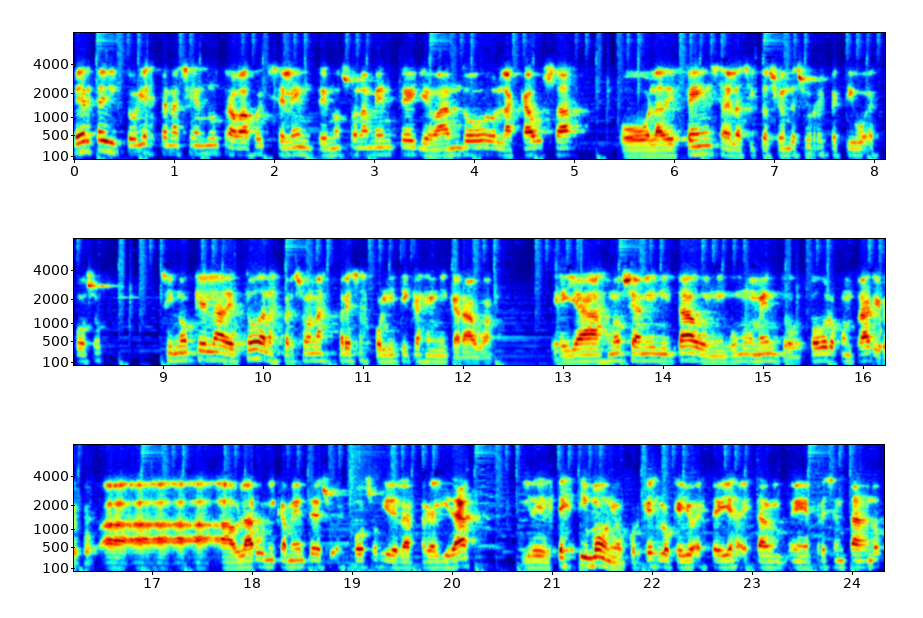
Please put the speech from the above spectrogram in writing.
Berta y Victoria están haciendo un trabajo excelente, no solamente llevando la causa o la defensa de la situación de sus respectivos esposos, sino que la de todas las personas presas políticas en Nicaragua. Ellas no se han limitado en ningún momento, todo lo contrario, a, hablar únicamente de sus esposos y de la realidad y del testimonio, porque es lo que ellos, este, ellas están eh, presentando,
